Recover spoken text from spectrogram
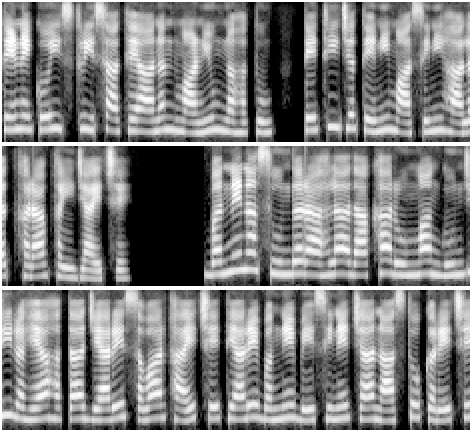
તેણે કોઈ સ્ત્રી સાથે આનંદ માણ્યું ન હતું. તેથી જ તેની માસીની હાલત ખરાબ થઈ જાય છે. બંનેના સુંદર આહલાદ આખા રૂમમાં ગુંજી રહ્યા હતા જ્યારે સવાર થાય છે ત્યારે બંને બેસીને ચા નાસ્તો કરે છે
